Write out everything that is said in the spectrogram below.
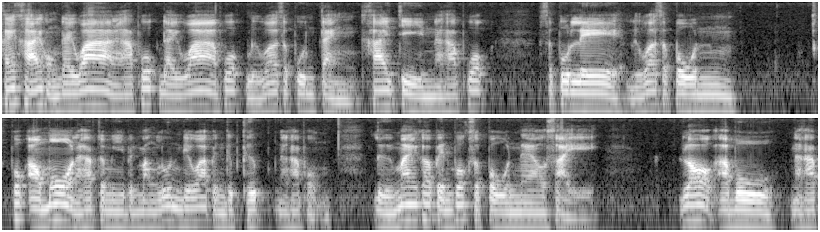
คล้ายๆ ของไดว่านะครับ พวกไดว่าพวกหรือว่าสปูลแต่งค่ายจีนนะครับ พวกสปูลเล หรือว่าสปูล พวกอัลโมนะครับจะมีเป็นบางรุ่นที่ว่าเป็นทึบๆนะครับผมหรือไม่ก็เป็นพวกสปูลแนวใส่ลอกอาบูนะครับ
